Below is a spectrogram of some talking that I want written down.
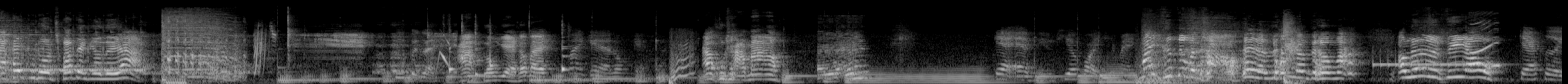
จะให้กูโดนช็อตอย่างเดียวเลยอะคือเป็นไร อะ ลองแหย่เข้าไป ไม่แกลองแกอะคุณถามมาเอาแกแอบหนีเที่ยวบ่อยใช่ไหม ไม่คือจะมาถามให้เรื่องเดิมๆมา เอาเรื่องอื่นสิเอา แกเคย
